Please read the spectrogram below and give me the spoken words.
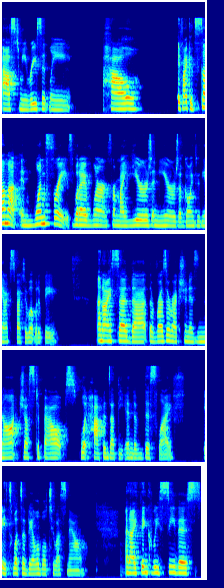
asked me recently how, if I could sum up in one phrase what I have learned from my years and years of going through the unexpected, what would it be? And I said that the resurrection is not just about what happens at the end of this life, it's what's available to us now. And I think we see this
